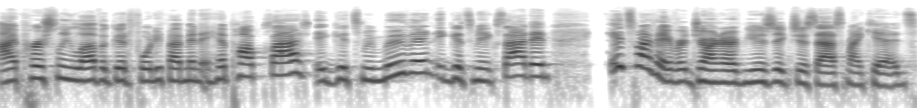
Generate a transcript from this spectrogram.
I personally love a good 45 minute hip hop class. It gets me moving, it gets me excited. It's my favorite genre of music, just ask my kids.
